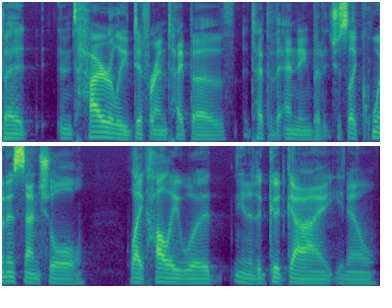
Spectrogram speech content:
but entirely different type of type of ending. But it's just like quintessential, like Hollywood. You know, the good guy, you know,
